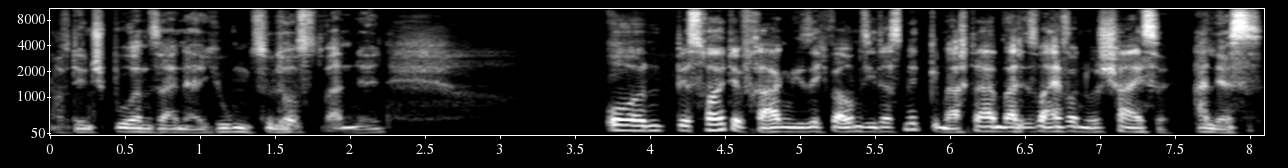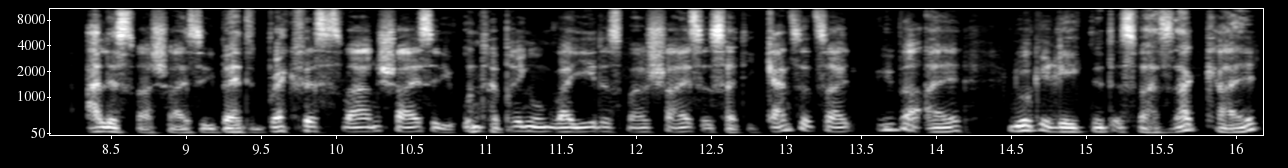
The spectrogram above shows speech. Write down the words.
auf den Spuren seiner Jugend zu lustwandeln. Und bis heute fragen die sich, warum sie das mitgemacht haben, weil es war einfach nur scheiße. Alles. Alles war scheiße. Die Bed and Breakfasts waren scheiße, die Unterbringung war jedes Mal scheiße. Es hat die ganze Zeit überall nur geregnet. Es war sackkalt.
